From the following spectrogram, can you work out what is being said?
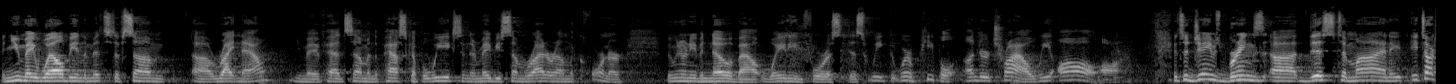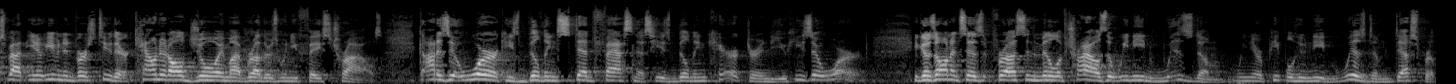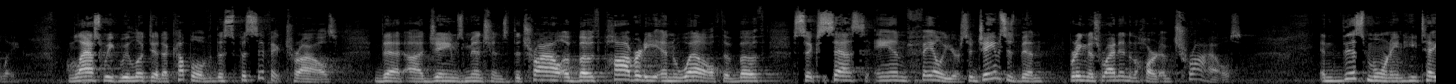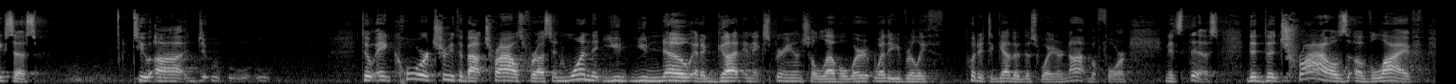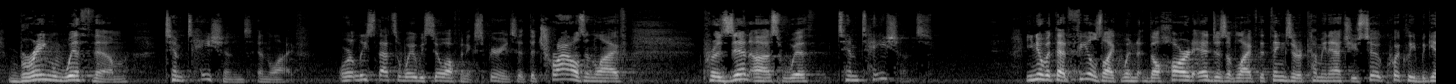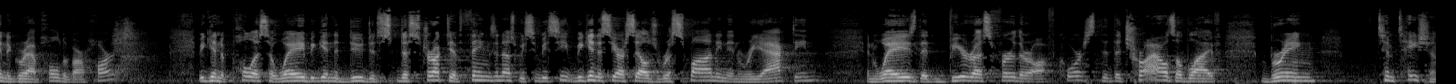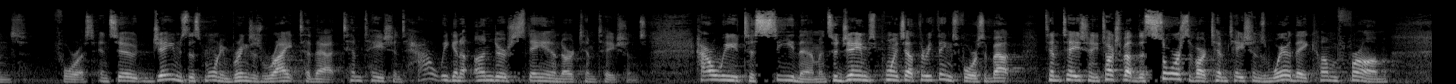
And you may well be in the midst of some uh, right now. You may have had some in the past couple weeks, and there may be some right around the corner that we don't even know about waiting for us this week. That we're people under trial. We all are. And so James brings uh, this to mind. He, he, talks about, you know, even in verse 2 there, count it all joy, my brothers, when you face trials. God is at work. He's building steadfastness, He's building character into you. He's at work. He goes on and says, for us in the middle of trials, that we need wisdom. We are people who need wisdom desperately. Last week we looked at a couple of the specific trials that uh, James mentions the trial of both poverty and wealth, of both success and failure. So James has been bringing us right into the heart of trials. And this morning, he takes us to, uh, to a core truth about trials for us, and one that you, you know at a gut and experiential level, where, whether you've really put it together this way or not before. And it's this that the trials of life bring with them temptations in life. Or at least that's the way we so often experience it. The trials in life present us with temptations. You know what that feels like when the hard edges of life, the things that are coming at you so quickly begin to grab hold of our hearts, begin to pull us away, begin to do destructive things in us. We begin to see ourselves responding and reacting in ways that veer us further off course. That the trials of life bring temptations for us. And so James this morning brings us right to that temptations. How are we going to understand our temptations? How are we to see them? And so James points out three things for us about temptation. He talks about the source of our temptations, where they come from,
